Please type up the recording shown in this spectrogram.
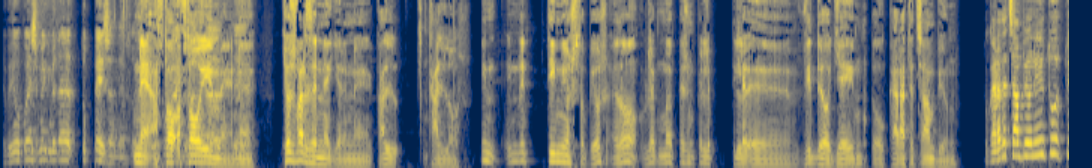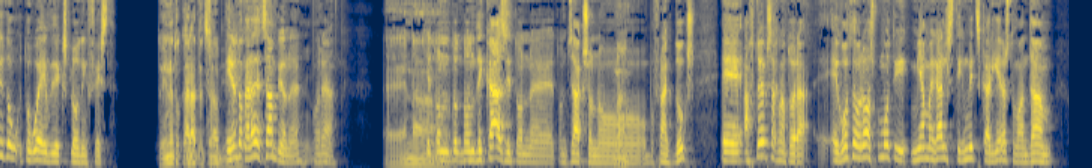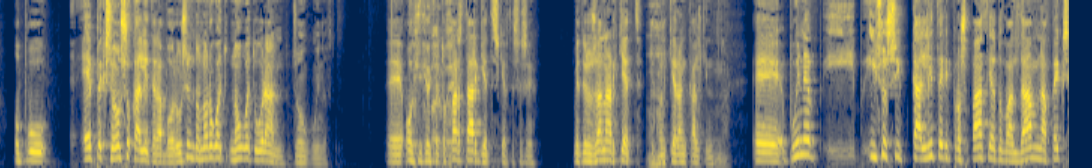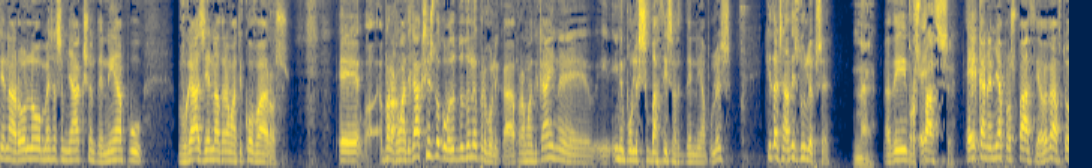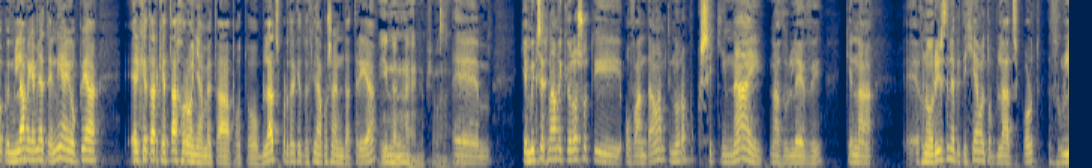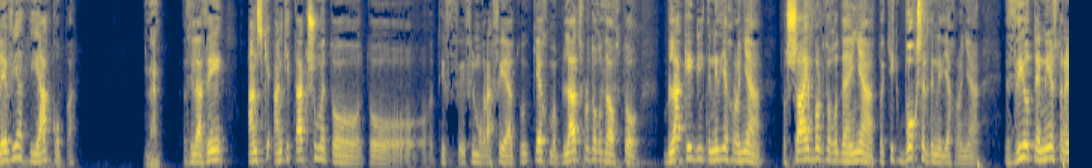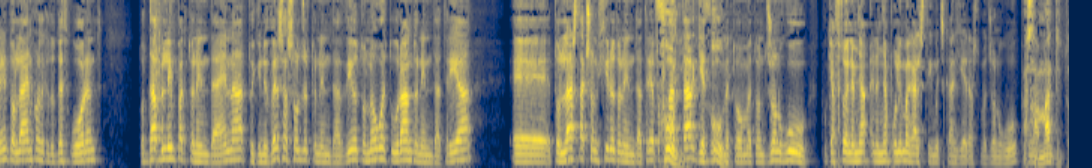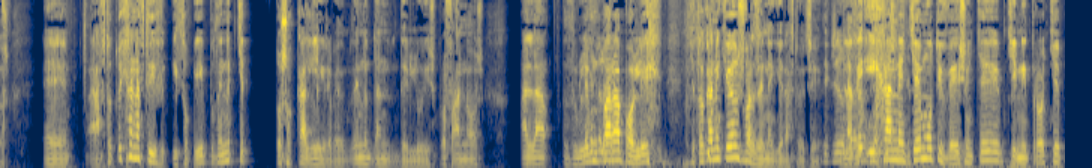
επειδή από ένα σημείο και μετά το παίζανε αυτό. Ναι, Το αυτό, κομμάτι αυτό και όλα είμαι. αυτά. Ναι. Και ο Σβαρζενέγκερ είναι καλ, καλός. Είναι, είναι τίμιος ηθοποιός. Εδώ βλέπουμε παίζουμε πελε, τηλε, ε, video game, το Karate Champion. Το Karate Champion είναι το, το, το, το Wave the Exploding Fist. Το είναι το Karate Karate Champion. Είναι το Karate Champion, ε. Ωραία. Ε, ένα... Και τον, τον, τον δικάζει τον, ε, τον Jackson ο, Ναι. ο Frank Dukes. Ε, αυτό έψαχνα τώρα. Εγώ θεωρώ ας πούμε ότι μια μεγάλη στιγμή της καριέρας του Van Damme όπου έπαιξε όσο καλύτερα μπορούσε είναι το Nowhere, Nowhere to Run. John Wayne αυτό. Ε, όχι, όχι, όχι, το Far Hard Target σκέφτεσαι εσύ. Με τη Ροζάνα Αρκέτ και τον Κέραν Κάλκιν. Ναι. Ε, που είναι η- ίσως η καλύτερη προσπάθεια του Van Damme να παίξει ένα ρόλο μέσα σε μια action ταινία που βγάζει ένα δραματικό βάρος. Ε, πραγματικά αξίζει τον κόπο, δεν το λέω υπερβολικά. Πραγματικά είναι, είναι πολύ συμπαθή αυτή την ταινία που λες. Κοίταξε να δεις, δούλεψε. Ναι. Δηλαδή, Προσπάθησε. ε, έκανε μια προσπάθεια. Βέβαια, αυτό, μιλάμε για μια ταινία η οποία έρχεται αρκετά χρόνια μετά από το Bloodsport, έρχεται το 1993. Είναι, ναι, είναι πιο μεγάλο. Ε, και μην ξεχνάμε κιόλας ότι ο Βαντάμ από την ώρα που ξεκινάει να δουλεύει και να ε, γνωρίζει την επιτυχία με το Bloodsport, δουλεύει αδιάκοπα. Ναι. Δηλαδή, αν, σκε- αν κοιτάξουμε το, το, τη φι- φιλμογραφία του και έχουμε Bloodsport το 88, Black Eagle την ίδια χρονιά, το Cyborg το 89, το Kickboxer την ίδια χρονιά, δύο ταινίες το 90, το Lionheart και το Death Warrant, το Double Impact το 91, το Universal Soldier το 92, το Nowhere to Run το 93, ε, το Last Action Hero το 93, το Full, Hard Target full. με, το, με τον John Woo, που και αυτό είναι μια, είναι μια πολύ μεγάλη στιγμή της καριέρας του με John Woo. Ασταμάτητος. Ε, αυτό το είχαν αυτοί οι ηθοποιοί που δεν είναι και τόσο καλοί, ρε παιδί. μου. Δεν είναι ο Ντάνιλ Ντελούις, προφανώς. Αλλά δουλεύουν το πάρα πολύ. και το έκανε και ο Σβαρζενέγκερ αυτό έτσι. Δεν ξέρω δηλαδή να έχω είχαν ακούσει και motivation και κίνητρο και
